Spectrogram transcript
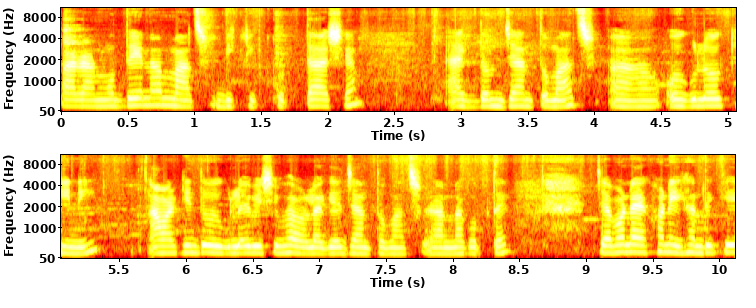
পাড়ার মধ্যে না মাছ বিক্রি করতে আসে, একদম জ্যান্ত মাছ ওইগুলোও কিনি। আমার কিন্তু ওইগুলোই বেশি ভালো লাগে জ্যান্ত মাছ রান্না করতে। যেমন এখন এখান থেকে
